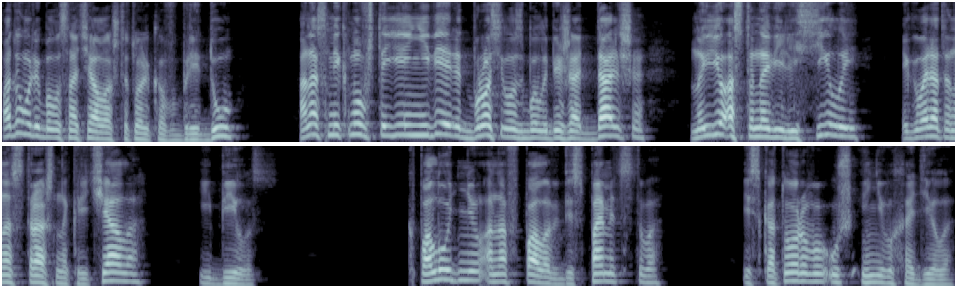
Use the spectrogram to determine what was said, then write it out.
Подумали было сначала, что только в бреду. Она, смекнув, что ей не верят, бросилась было бежать дальше, но ее остановили силой, и, говорят, она страшно кричала и билась. К полудню она впала в беспамятство, из которого уж и не выходила,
